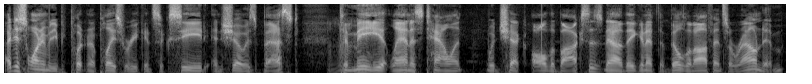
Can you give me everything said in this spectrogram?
I just want him to be put in a place where he can succeed and show his best. To Mm-hmm. me, Atlanta's talent would check all the boxes. Now they're going to have to build an offense around him,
